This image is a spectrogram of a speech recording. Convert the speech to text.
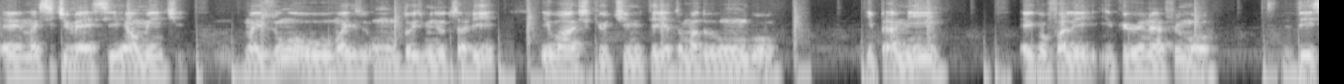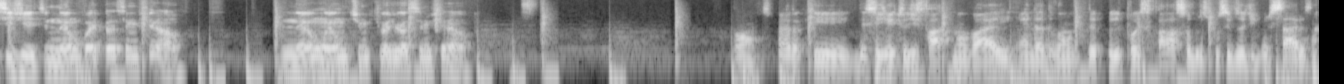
É, mas se tivesse realmente mais um ou mais um, dois minutos ali, eu acho que o time teria tomado um gol. E para mim, é igual eu falei e que o Renan afirmou, desse jeito não vai para semifinal. Não é um time que vai jogar semifinal. Bom, espero que desse jeito de fato não vai. Ainda vamos depois falar sobre os possíveis adversários, né?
